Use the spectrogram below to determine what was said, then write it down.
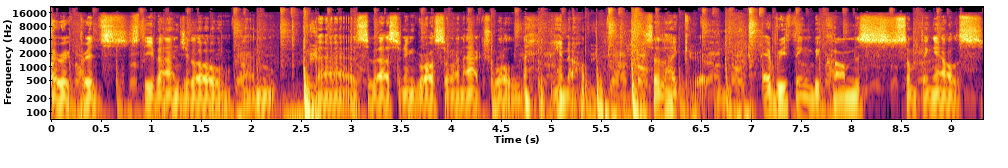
Eric Prydz, Steve Angello, and uh, Sebastian Ingrosso and Axwell, you know. So like everything becomes something else.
